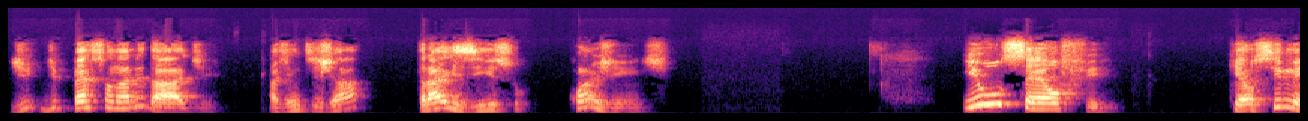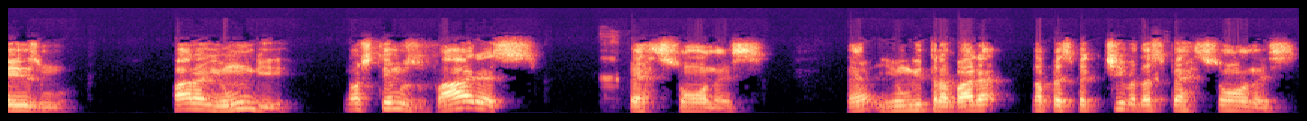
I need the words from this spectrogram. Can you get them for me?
de, de personalidade. A gente já traz isso com a gente. E o self, que é o si mesmo. Para Jung, nós temos várias personas. Né? Jung trabalha na perspectiva das personas.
